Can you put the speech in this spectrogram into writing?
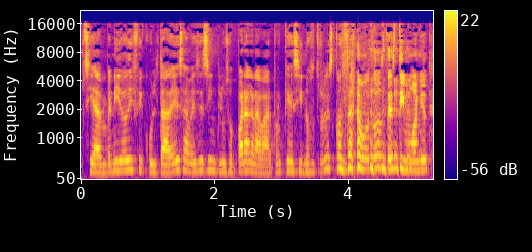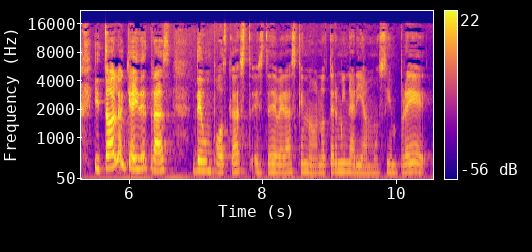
si han venido dificultades a veces incluso para grabar, porque si nosotros les contáramos los testimonios y todo lo que hay detrás de un podcast, este de veras que no, no terminaríamos. Siempre,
